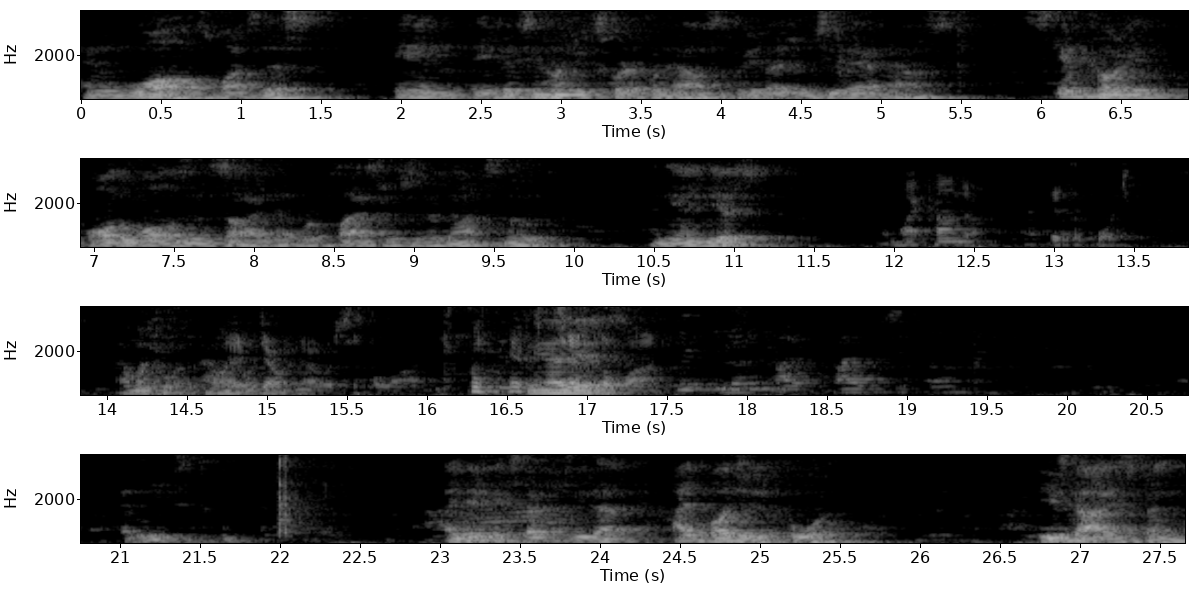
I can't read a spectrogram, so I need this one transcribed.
and walls, watch this, in a fifteen hundred square foot house, a three bedroom, two bath house, skim coating all the walls inside that were plastered so they're not smooth? Any ideas? My condo, it's a fortune. How much, wa- how I much? don't know, it's just a lot. It's Any just ideas? a lot. Five, five or six thousand? At least. I didn't expect it to be that, I budgeted four. These guys spent,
